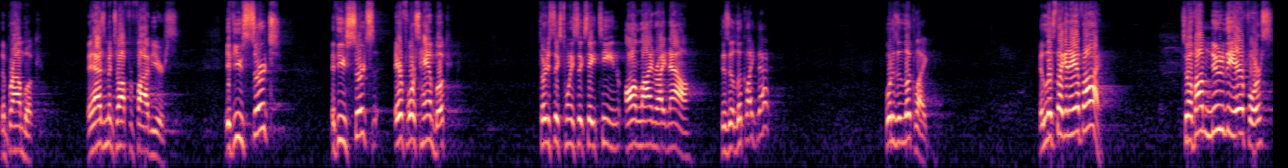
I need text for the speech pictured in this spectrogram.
the Brown Book. It hasn't been taught for five years. If you search, if you search Air Force Handbook, 362618 online right now, does it look like that? What does it look like? It looks like an AFI. So if I'm new to the Air Force,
